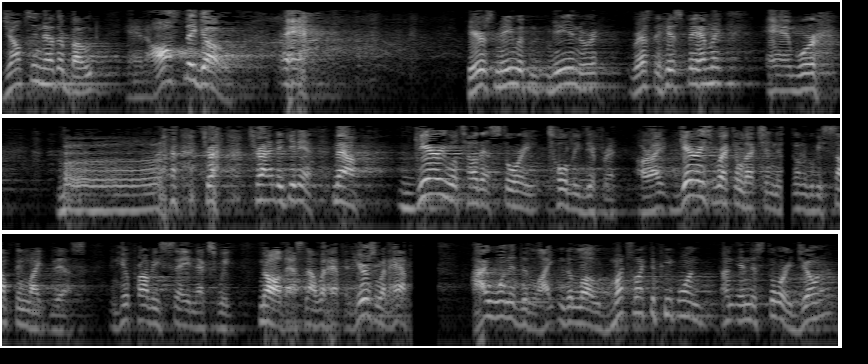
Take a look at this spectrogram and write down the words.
jumps in another boat, and off they go. And here's me with me and the rest of his family, and we're try, trying to get in. Now, Gary will tell that story totally different, all right? Gary's recollection is going to be something like this. And he'll probably say next week, no, that's not what happened. Here's what happened. I wanted to lighten the load, much like the people on, on, in the story. Jonah,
